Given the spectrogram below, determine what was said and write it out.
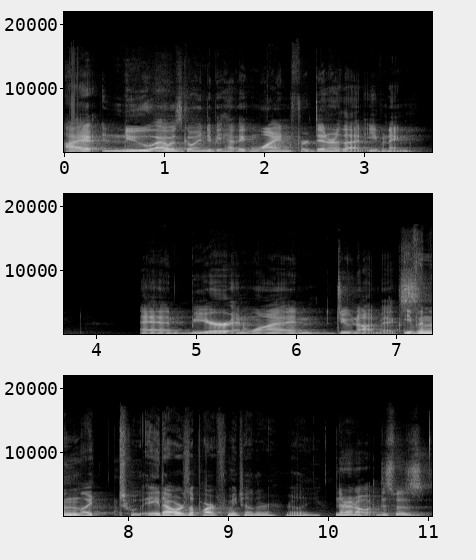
I knew I was going to be having wine for dinner that evening, and beer and wine do not mix. Even in like tw- eight hours apart from each other, really? no, no, no. This was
